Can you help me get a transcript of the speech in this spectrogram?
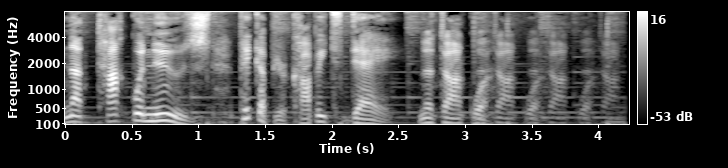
Nataqua News. Pick up your copy today. Nataqua. Nataqua. Nataqua.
